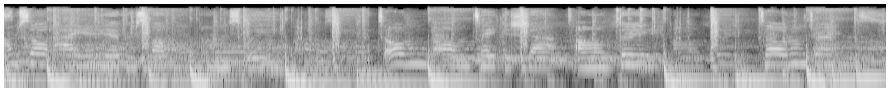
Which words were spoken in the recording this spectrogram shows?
I'm so high and hip and smoking on this weed. I told him go and take a shot on three. Told him drinks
